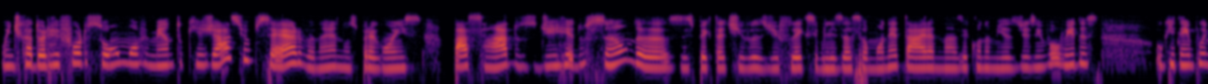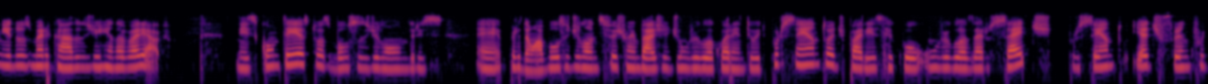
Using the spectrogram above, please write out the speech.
O indicador reforçou um movimento que já se observa né, nos pregões passados de redução das expectativas de flexibilização monetária nas economias desenvolvidas, o que tem punido os mercados de renda variável. Nesse contexto, as bolsas de Londres é, perdão, a Bolsa de Londres fechou em baixa de 1,48%, a de Paris recuou 1,07% e a de Frankfurt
